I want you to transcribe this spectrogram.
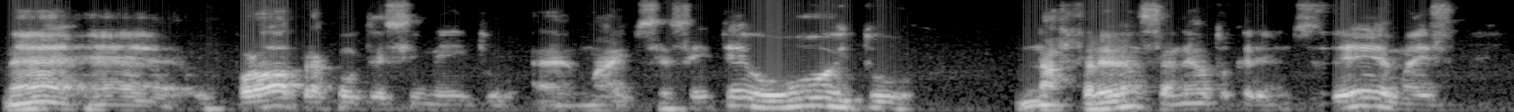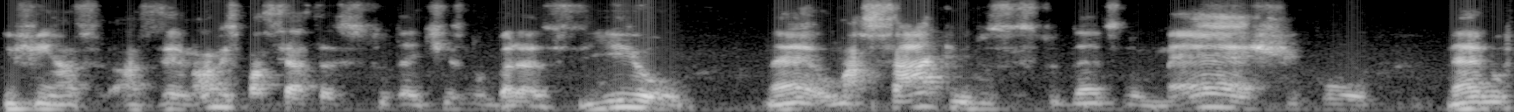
né? É, o próprio acontecimento é, maio de 68, na França, né? Eu estou querendo dizer, mas, enfim, as, as enormes passeatas estudantis no Brasil, né? O massacre dos estudantes no México, né? No,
